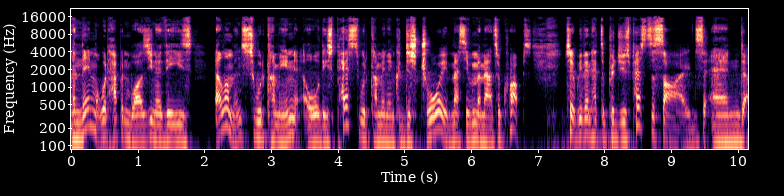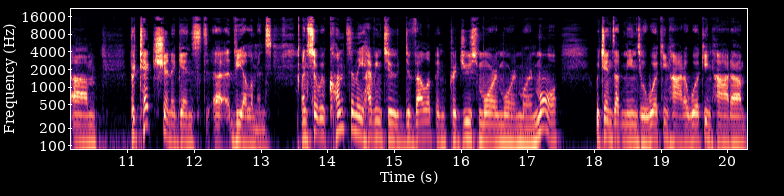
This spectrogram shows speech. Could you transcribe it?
And then what would happen was, you know, these elements would come in or these pests would come in and could destroy massive amounts of crops. So we then had to produce pesticides and um, protection against uh, the elements. And so we're constantly having to develop and produce more and more and more and more, which ends up means we're working harder, working harder,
